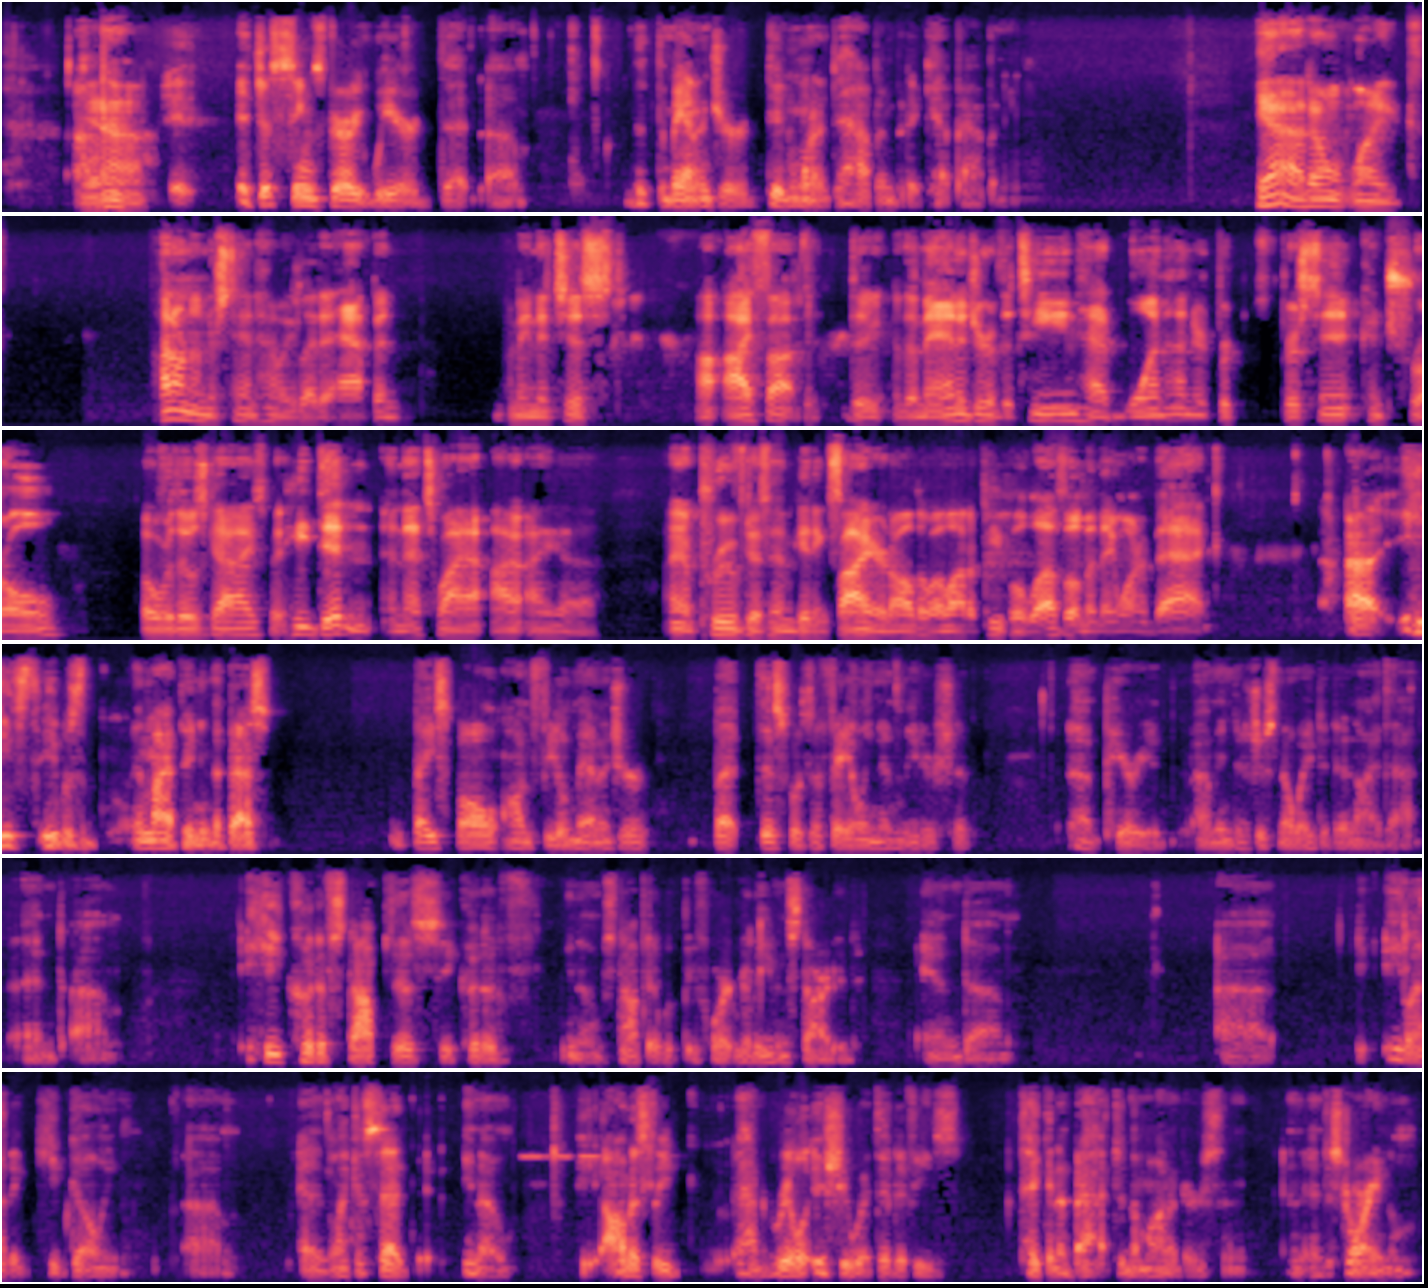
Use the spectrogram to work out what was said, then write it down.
um, yeah, it, it just seems very weird that um, that the manager didn't want it to happen, but it kept happening. Yeah, I don't like. I don't understand how he let it happen. I mean, it's just. I, I thought that the the manager of the team had one hundred percent control over those guys, but he didn't, and that's why I, I uh, I approved of him getting fired, although a lot of people love him and they want him back. Uh, he's he was, in my opinion, the best baseball on field manager, but this was a failing in leadership. Uh, period. I mean, there's just no way to deny that. And um, he could have stopped this. He could have, you know, stopped it before it really even started. And um, uh, he let it keep going. Um, and like I said, you know, he obviously had a real issue with it if he's taking a bat to the monitors and, and, and destroying them.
